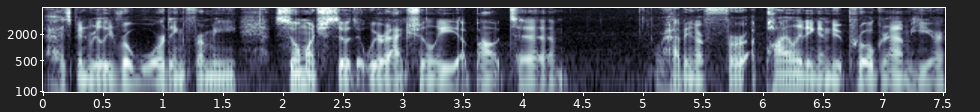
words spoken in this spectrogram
has been really rewarding for me. So much so that we're actually about to we're having our fir- piloting a new program here.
